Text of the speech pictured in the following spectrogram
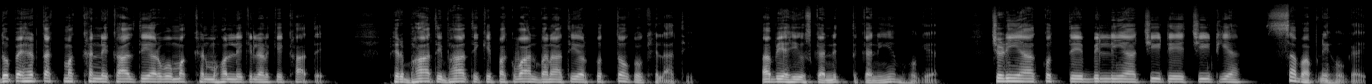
दोपहर तक मक्खन निकालती और वो मक्खन मोहल्ले के लड़के खाते। फिर भांति भांति के पकवान बनाती और कुत्तों को खिलाती। अब यही उसका नित्य का नियम हो गया। चिड़ियाँ, कुत्ते, बिल्लियाँ, चीटे, चींटियाँ सब अपने हो गए।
